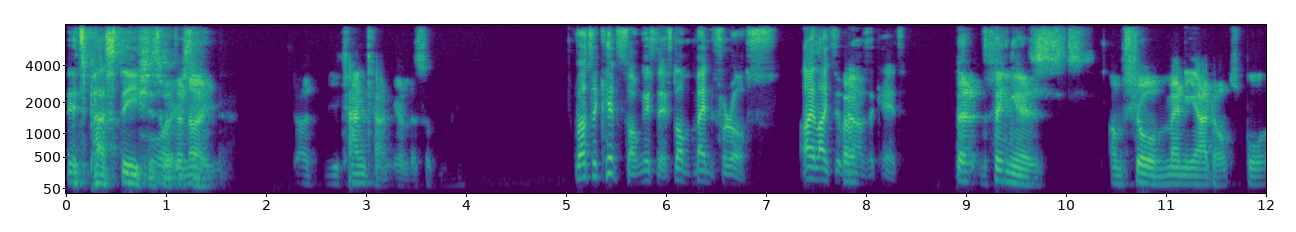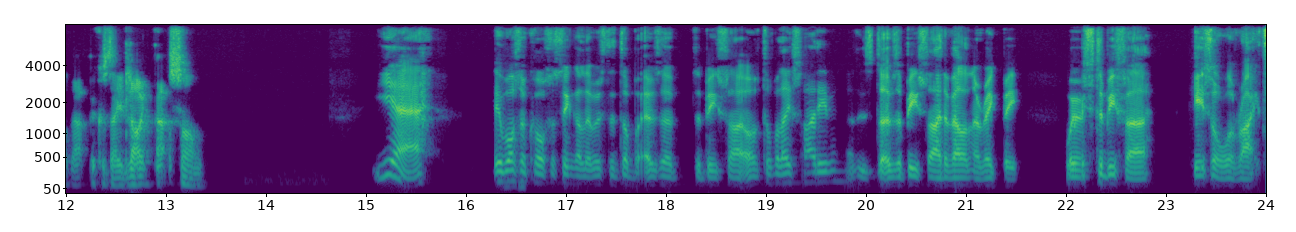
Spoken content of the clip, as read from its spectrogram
it's pastiche is Oh, I what you're don't know. saying. You can count your listen. Well, it's a kid's song, isn't it? It's not meant for us. I liked it when But- I was a kid. But the thing is, I'm sure many adults bought that because they liked that song. Yeah, it was of course a single. It was the double. It was a the B side or double A side even. It was, it was a B side of Eleanor Rigby, which, to be fair, is all right.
